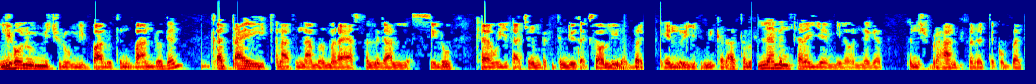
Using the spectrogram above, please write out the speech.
ሊሆኑ የሚችሉ የሚባሉትን በአንድ ወገን ቀጣይ ጥናትና ምርመራ ያስፈልጋል ሲሉ ከውይይታችንም በፊት እንዲሁ ጠቅሰውልኝ ነበር። ይህን ውይይት የሚከታተሉ ለምን ተለየ የሚለውን ነገር ትንሽ ብርሃን ቢፈነጥቁበት።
